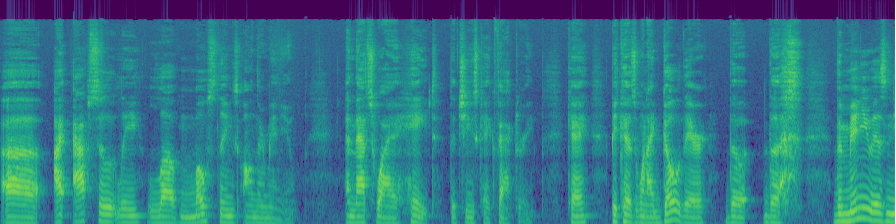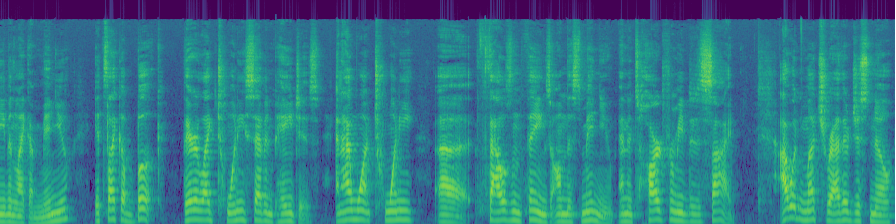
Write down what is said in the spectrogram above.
uh, I absolutely love most things on their menu. And that's why I hate the Cheesecake Factory. Okay? Because when I go there, the the the menu isn't even like a menu, it's like a book. There are like 27 pages, and I want 20,000 uh, things on this menu, and it's hard for me to decide. I would much rather just know,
